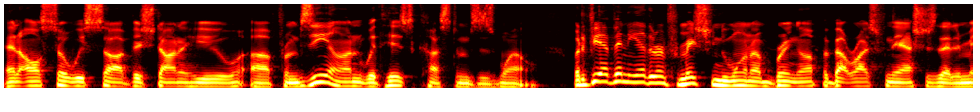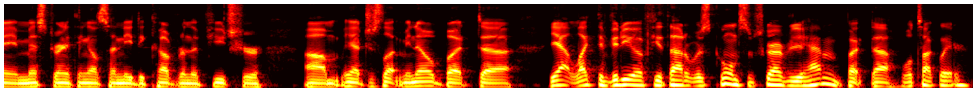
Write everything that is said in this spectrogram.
And also, we saw Vish Donahue uh, from Zeon with his customs as well. But if you have any other information you want to bring up about Rise from the Ashes that I may have missed or anything else I need to cover in the future, um, yeah, just let me know. But uh, yeah, like the video if you thought it was cool and subscribe if you haven't. But uh, we'll talk later.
